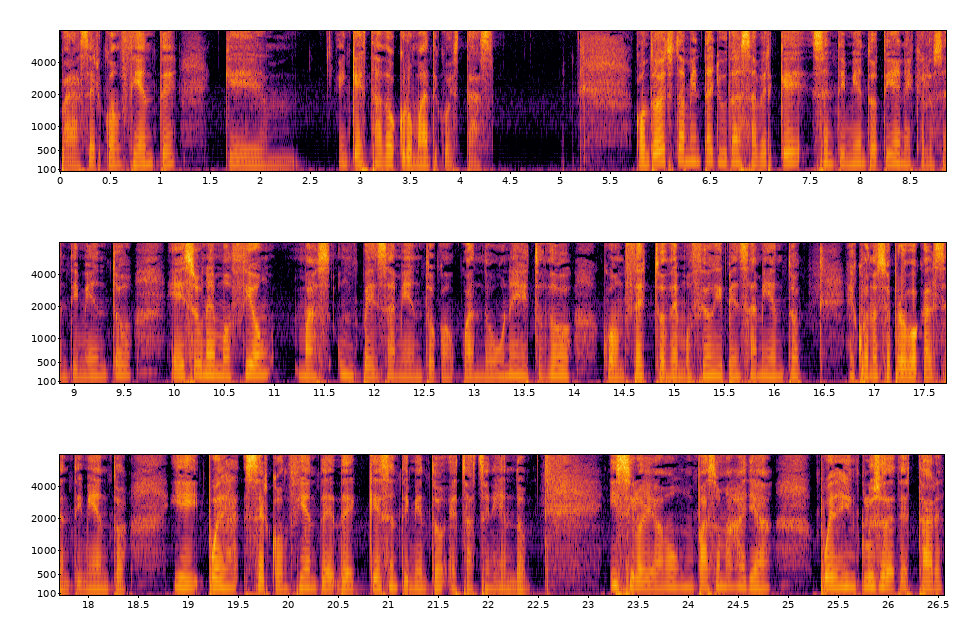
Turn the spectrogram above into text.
para ser consciente que, mm, en qué estado cromático estás. Con todo esto también te ayuda a saber qué sentimiento tienes, que los sentimientos es una emoción más un pensamiento. Cuando unes estos dos conceptos de emoción y pensamiento es cuando se provoca el sentimiento y puedes ser consciente de qué sentimiento estás teniendo. Y si lo llevamos un paso más allá, puedes incluso detectar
